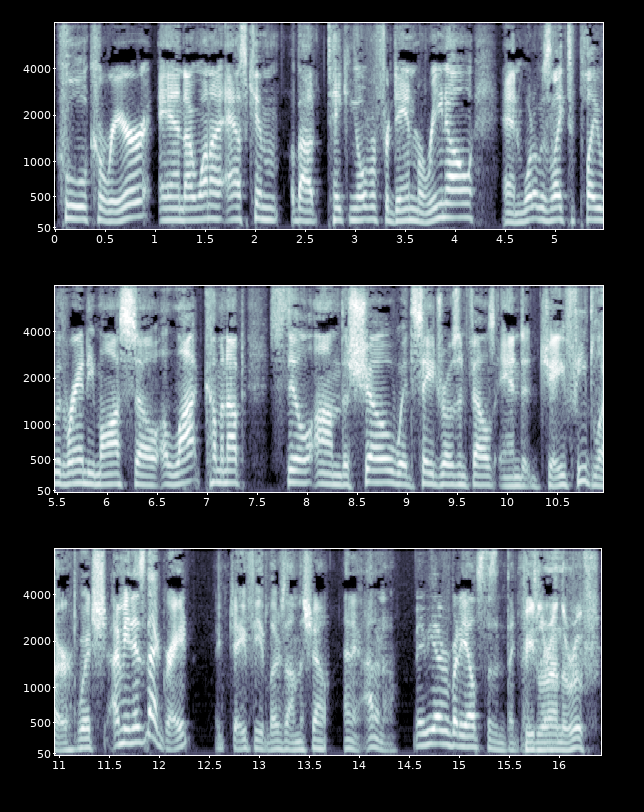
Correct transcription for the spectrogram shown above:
cool career. And I want to ask him about taking over for Dan Marino and what it was like to play with Randy Moss. So a lot coming up still on the show with Sage Rosenfels and Jay Fiedler, which, I mean, isn't that great? Like Jay Fiedler's on the show. Anyway, I don't know. Maybe everybody else doesn't think Fiedler on the roof.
